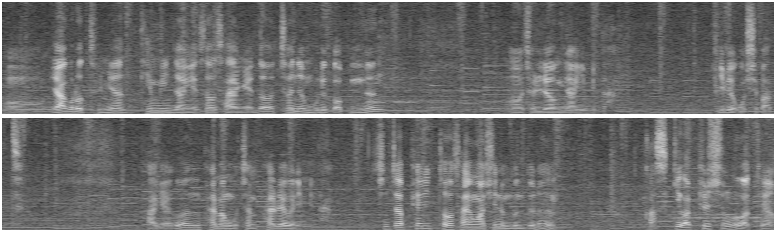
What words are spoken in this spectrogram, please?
어, 약으로 틀면 캠핑장에서 사용해도 전혀 무리가 없는 어, 전력량입니다 250W 가격은 89,800원입니다. 진짜 페니터 사용하시는 분들은 가습기가 필수인 것 같아요.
